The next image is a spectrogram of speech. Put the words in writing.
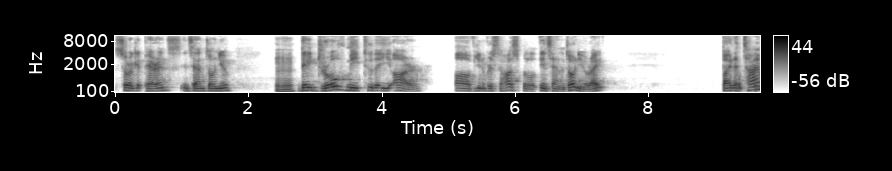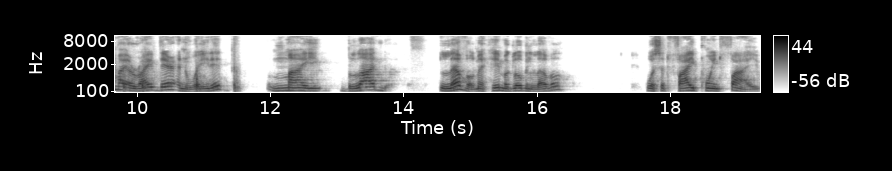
surrogate parents in San Antonio. Mm-hmm. They drove me to the ER of University Hospital in San Antonio, right? By the time I arrived there and waited, my blood level, my hemoglobin level, was at 5.5.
